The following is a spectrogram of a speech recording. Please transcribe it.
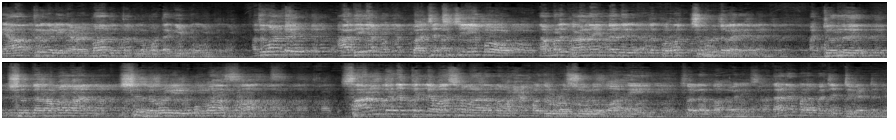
രാത്രികളിലെ അഴിബാദത്തുകൾ മുടങ്ങിപ്പോകും. അതുകൊണ്ട് അതിനെ ബജറ്റ് ചെയ്യുമ്പോൾ നമ്മൾ കാണേണ്ടത് അത് കുറച്ചുകൊണ്ട് വരാൻ മറ്റൊന്ന് ശുദ്ധ റമദാൻ സാന്ത്വനത്തിന്റെ മാസമാണെന്ന് മുഹമ്മദ് അതാണ് നമ്മുടെ ബജറ്റ് വേണ്ടത്.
